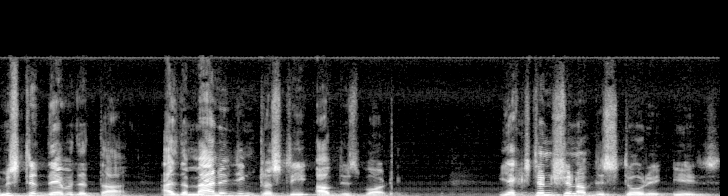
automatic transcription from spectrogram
Mr. Devadatta as the managing trustee of this body. The extension of this story is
